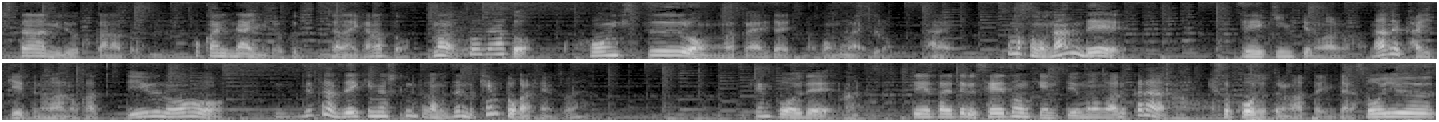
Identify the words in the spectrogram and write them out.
した魅力かなと。他にない魅力じゃないかなと。まあ、当然あと、本質論をやっぱやりたいっていうのは今回。はい。そもそもなんで税金っていうのがあるのか、なぜ会計っていうのがあるのかっていうのを、実は税金の仕組みとかも全部憲法から来てるんですよね。憲法で定されてる生存権っていうものがあるから基礎控除っていうのがあったりみたいなそういう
